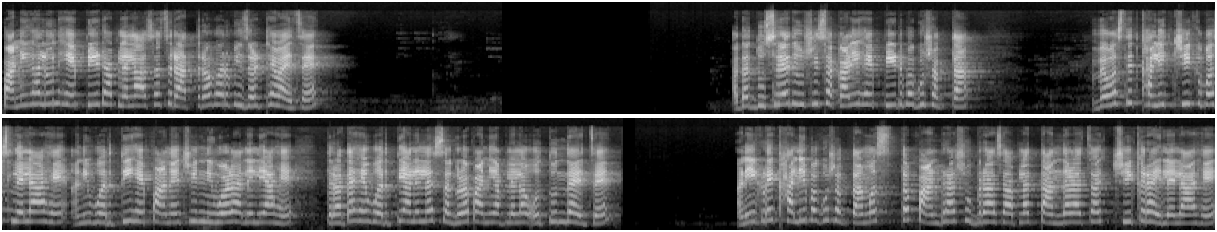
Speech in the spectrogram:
पाणी घालून हे पीठ आपल्याला असंच रात्रभर भिजत ठेवायचं आहे आता दुसऱ्या दिवशी सकाळी हे पीठ बघू शकता. व्यवस्थित खाली चीक बसलेला आहे आणि वरती हे पाण्याची निवळ आलेली आहे. तर आता हे वरती आलेलं सगळं पाणी आपल्याला ओतून द्यायचं आहे आणि इकडे खाली बघू शकता मस्त पांढरा शुभ्र असा आपला तांदळाचा चीक राहिलेला आहे.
